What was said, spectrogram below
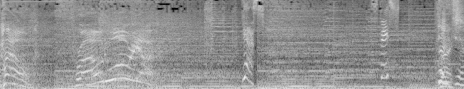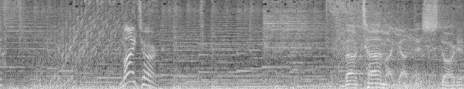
How? Proud Warrior! Yes! Stay s- Thank Nice. you. My turn! About time I got this started.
